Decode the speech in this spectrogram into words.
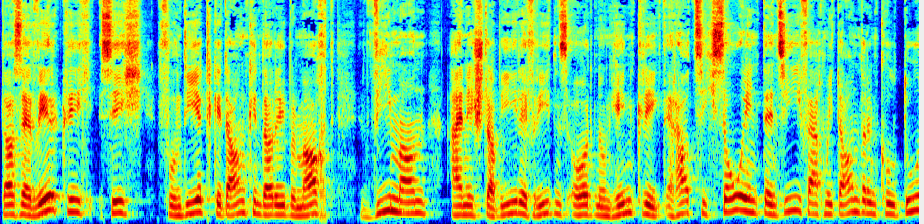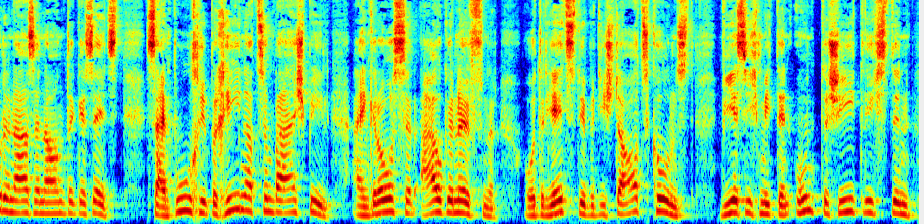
dass er wirklich sich fundiert Gedanken darüber macht, wie man eine stabile Friedensordnung hinkriegt. Er hat sich so intensiv auch mit anderen Kulturen auseinandergesetzt. Sein Buch über China zum Beispiel, ein großer Augenöffner. Oder jetzt über die Staatskunst, wie er sich mit den unterschiedlichsten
